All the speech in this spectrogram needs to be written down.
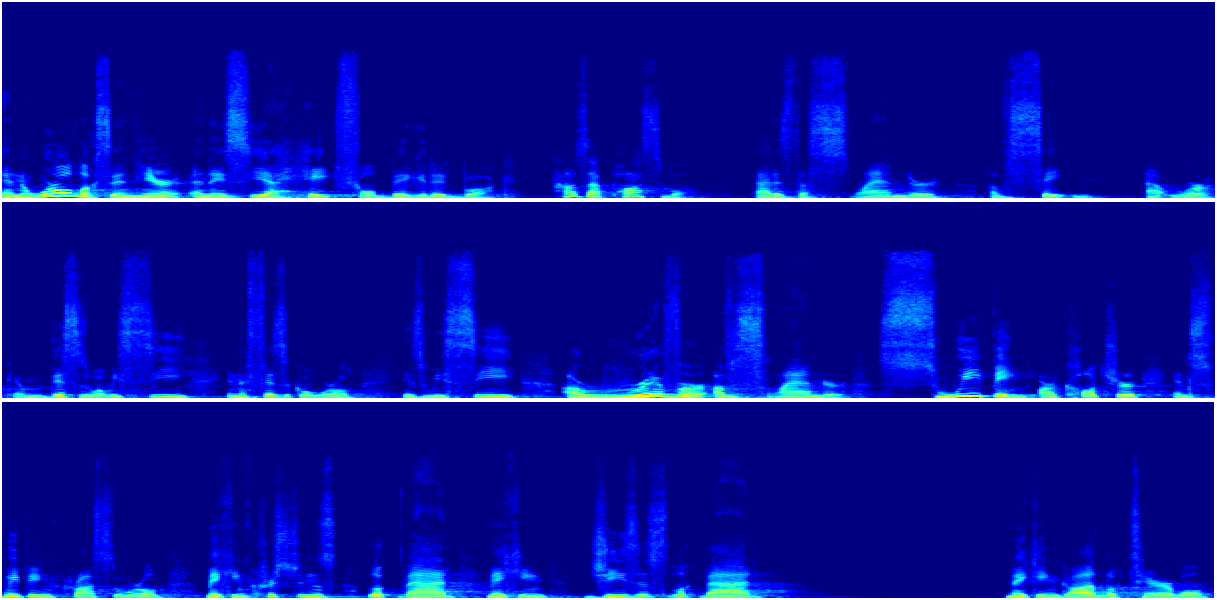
And the world looks in here and they see a hateful, bigoted book. How's that possible? That is the slander of Satan at work. And this is what we see in the physical world is we see a river of slander sweeping our culture and sweeping across the world, making Christians look bad, making Jesus look bad, making God look terrible.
